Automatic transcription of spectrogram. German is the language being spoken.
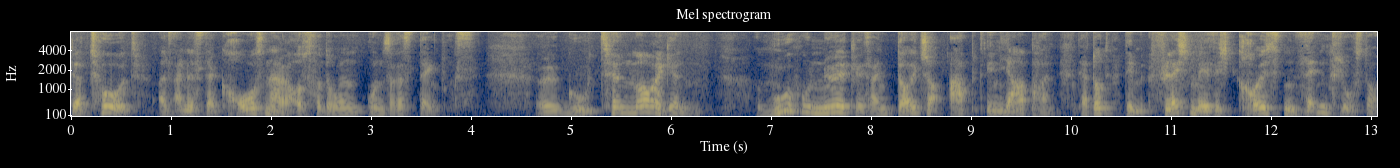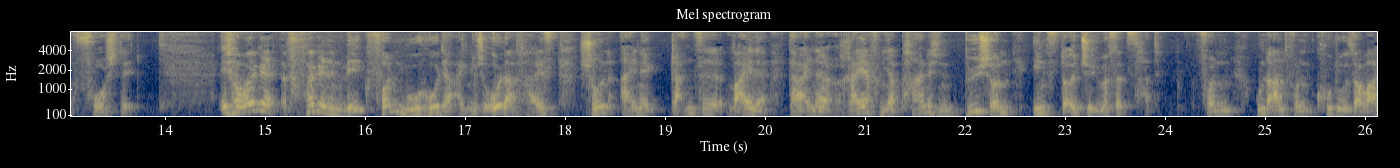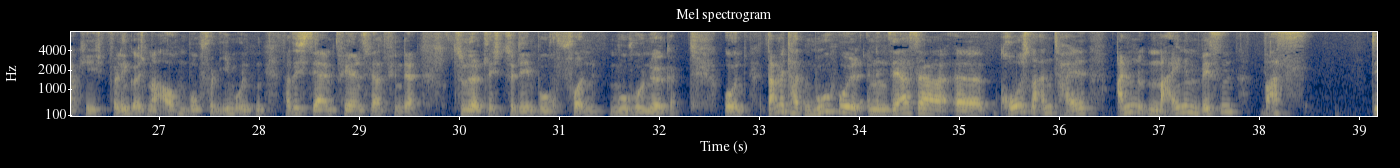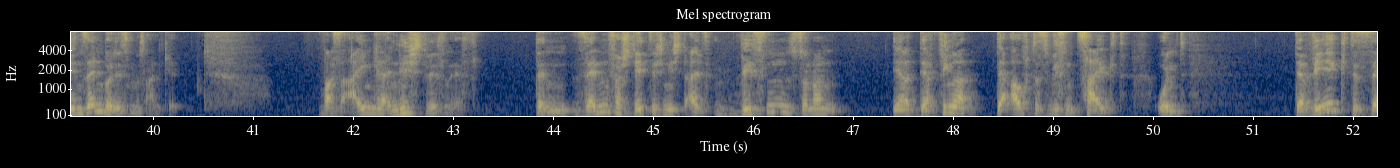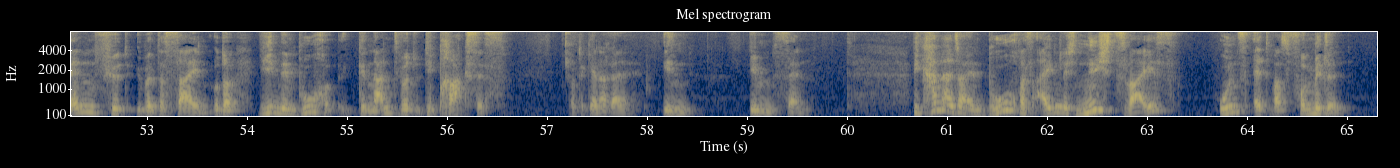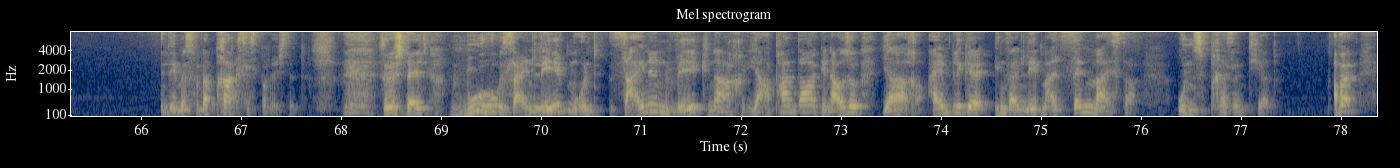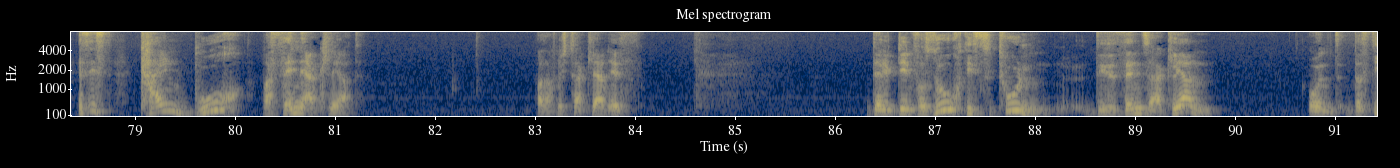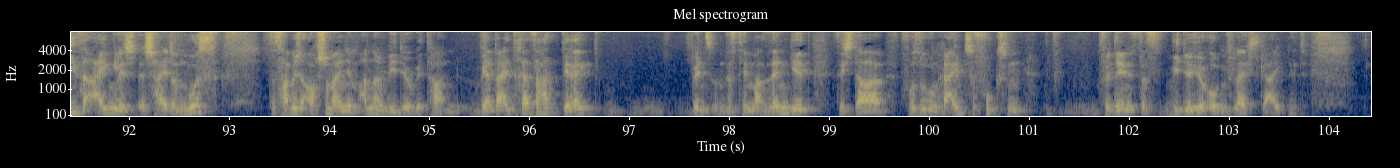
Der Tod als eines der großen Herausforderungen unseres Denkens. Äh, guten Morgen. Muho Nölke ist ein deutscher Abt in Japan, der dort dem flächenmäßig größten Zen-Kloster vorsteht. Ich verfolge, verfolge, den Weg von Muho, der eigentlich Olaf heißt, schon eine ganze Weile, da er eine Reihe von japanischen Büchern ins Deutsche übersetzt hat von unter anderem von Kudo Sawaki. Ich verlinke Euch mal auch ein Buch von ihm unten, was ich sehr empfehlenswert finde, zusätzlich zu dem Buch von Muho Nöke. Und damit hat Muho einen sehr sehr äh, großen Anteil an meinem Wissen, was den Zen Buddhismus angeht. Was eigentlich ein Nichtwissen ist. Denn Zen versteht sich nicht als Wissen, sondern ja, der Finger der auf das Wissen zeigt. Und der Weg des Zen führt über das Sein oder wie in dem Buch genannt wird die Praxis oder generell in, im Zen. Wie kann also ein Buch was eigentlich nichts weiß uns etwas vermitteln? indem es von der Praxis berichtet. So stellt Muho sein Leben und seinen Weg nach Japan dar, genauso ja Einblicke in sein Leben als Zen-Meister uns präsentiert. Aber es ist kein Buch was Zen erklärt, was auch nicht zu erklären ist. Den Versuch dies zu tun, dieses Zen zu erklären und dass diese eigentlich scheitern muss, das habe ich auch schon mal in einem anderen Video getan. Wer da Interesse hat direkt wenn es um das Thema Zen geht, sich da versuchen reinzufuchsen, für den ist das Video hier oben vielleicht geeignet.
